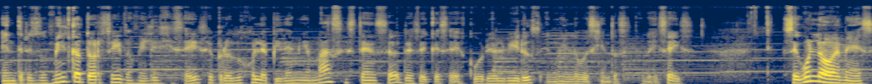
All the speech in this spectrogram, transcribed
entre 2014 y 2016 se produjo la epidemia más extensa desde que se descubrió el virus en 1976. Según la OMS,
